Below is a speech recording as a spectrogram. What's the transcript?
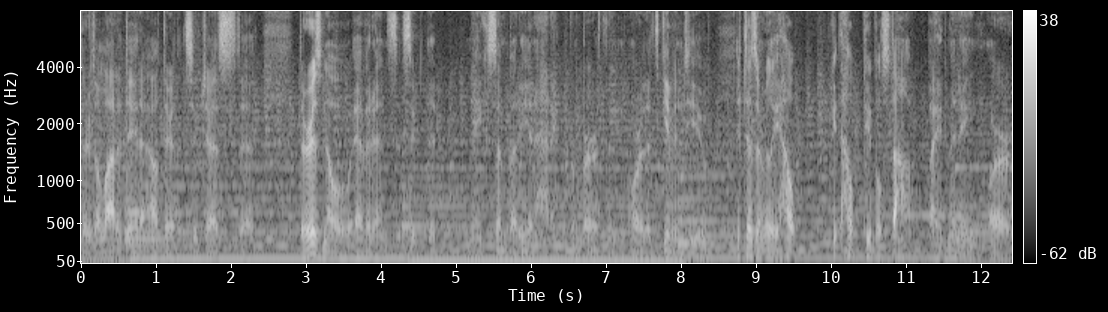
there's a lot of data out there that suggests that there is no evidence that, that makes somebody an addict from birth and, or that's given to you. It doesn't really help help people stop by admitting or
